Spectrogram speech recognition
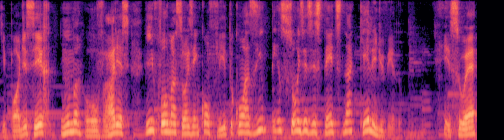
que pode ser uma ou várias informações em conflito com as intenções existentes naquele indivíduo. Isso é,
